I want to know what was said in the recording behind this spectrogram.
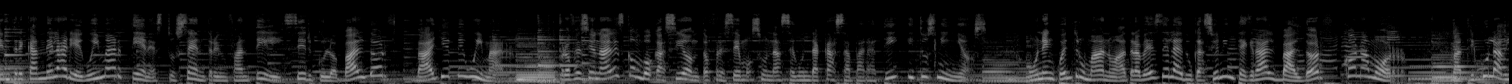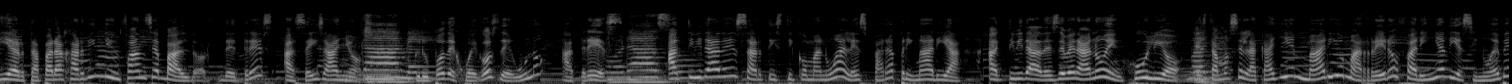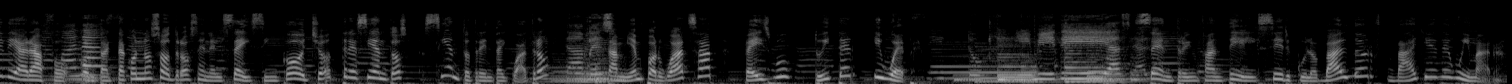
Entre Candelaria y Wimar tienes tu centro infantil Círculo Waldorf Valle de Wimar. Profesionales con vocación te ofrecemos una segunda casa para ti y tus niños. Un encuentro humano a través de la educación integral Waldorf con amor. Matrícula abierta para Jardín de Infancia Waldorf de 3 a 6 años. Grupo de juegos de 1 a 3. Actividades artístico-manuales para primaria. Actividades de verano en julio. Estamos en la calle Mario Marrero Fariña 19 de Arafo. Contacta con nosotros en el 658 300 134. También por WhatsApp, Facebook, Twitter y web. Centro Infantil Círculo Waldorf Valle de morado.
